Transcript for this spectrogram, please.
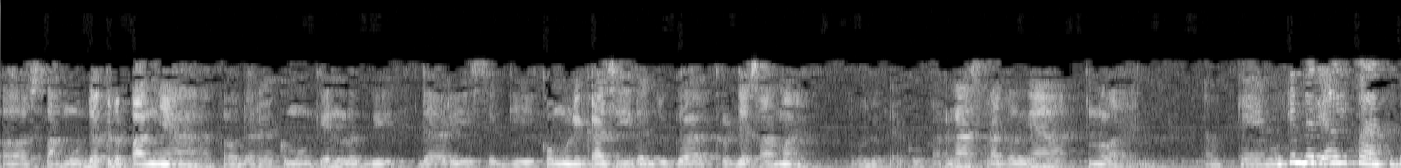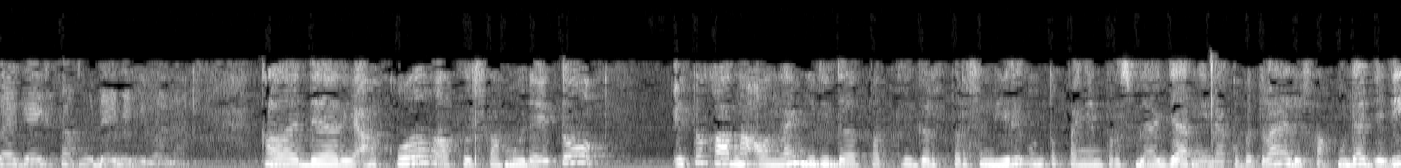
uh, staf muda ke depannya. Kalau dari aku mungkin lebih dari segi komunikasi dan juga kerjasama kalau dari aku karena struggle-nya online. Oke, mungkin dari Alifa sebagai staf muda ini gimana? Kalau dari aku, aku staf muda itu itu karena online jadi dapat trigger tersendiri untuk pengen terus belajar nih. Nah kebetulan ada staf muda jadi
